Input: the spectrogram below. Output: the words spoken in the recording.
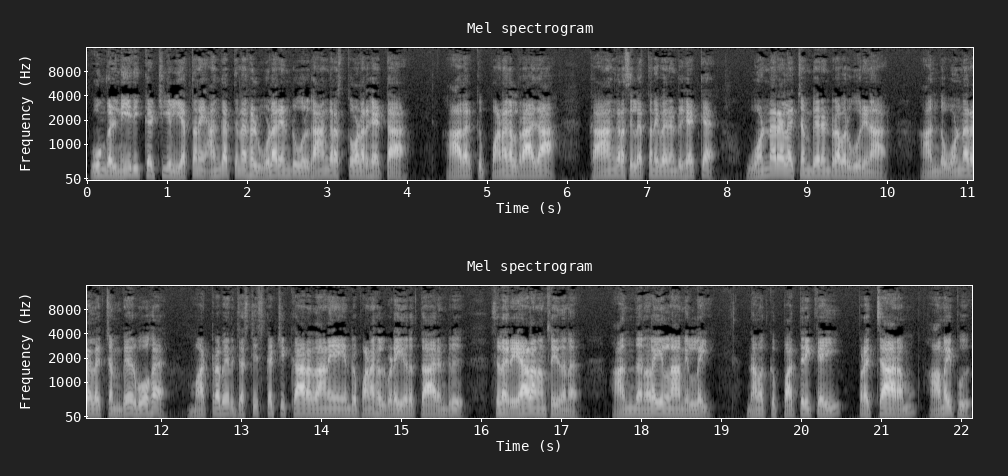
உங்கள் நீதி கட்சியில் எத்தனை அங்கத்தினர்கள் உளர்? என்று ஒரு காங்கிரஸ் தோழர் கேட்டார். அதற்கு பனகல் ராஜா காங்கிரஸில் எத்தனை பேர்? என்று கேட்க ஒன்றரை லட்சம் பேர் என்று அவர் கூறினார். அந்த ஒன்றரை லட்சம் பேர் போக மற்ற பேர் ஜஸ்டிஸ் கட்சிக்காரர் தானே என்று பணகள் விடையறுத்தார் என்று சிலர் ஏளனம் செய்தனர். அந்த நிலையில் நாம் இல்லை. நமக்கு பத்திரிகை பிரச்சாரம் அமைப்பு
